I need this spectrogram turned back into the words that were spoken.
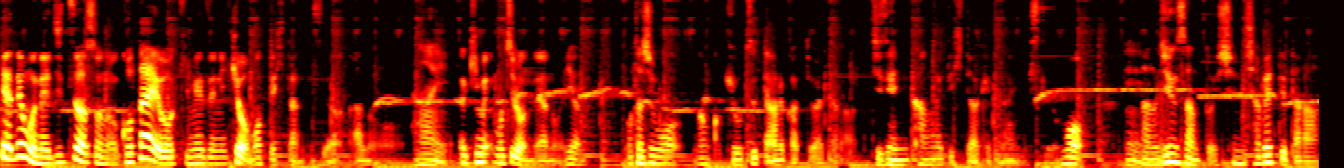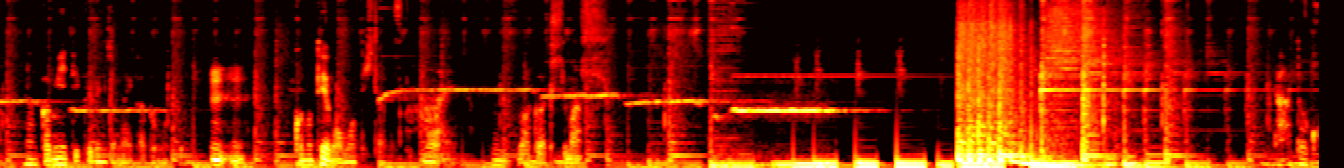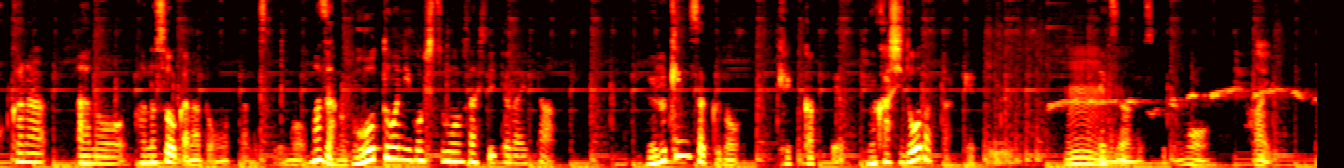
いや、でもね、実はその答えを決めずに今日持ってきたんですよ。あの、はい。決め、もちろんね、あの、いや、私もなんか共通点あるかって言われたら、事前に考えてきたわけじゃないんですけども、えーあの、ジュンさんと一緒に喋ってたら、なんか見えてくるんじゃないかと思って、うんうん。このテーマを持ってきたんですけども、はい。ワクワクします。あどこから、あの、話そうかなと思ったんですけども、まずあの、冒頭にご質問させていただいた、ウェブ検索の結果って昔どうだったっけっていううんやつなんですけども、はい。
